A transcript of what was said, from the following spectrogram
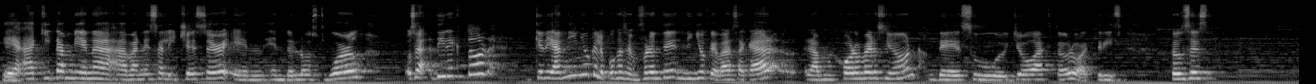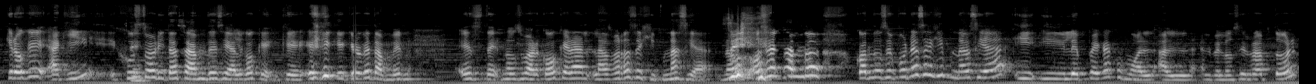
sí. eh, aquí también a, a Vanessa Lee Chester en, en The Lost World. O sea, director que diga niño que le pongas enfrente, niño que va a sacar la mejor versión de su yo actor o actriz. Entonces, creo que aquí, justo sí. ahorita Sam decía algo que, que, que, creo que también este, nos marcó, que eran las barras de gimnasia, ¿no? Sí. O sea, cuando, cuando se pone a hacer gimnasia y, y le pega como al, al, al, Velociraptor,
